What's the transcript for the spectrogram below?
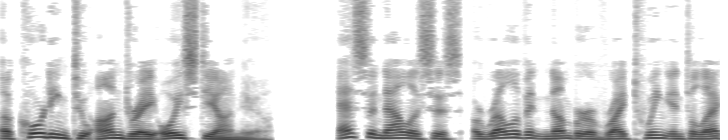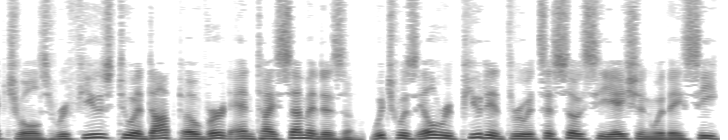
According to Andrei Oisteanu, S. analysis, a relevant number of right-wing intellectuals refused to adopt overt antisemitism, which was ill-reputed through its association with A. C.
